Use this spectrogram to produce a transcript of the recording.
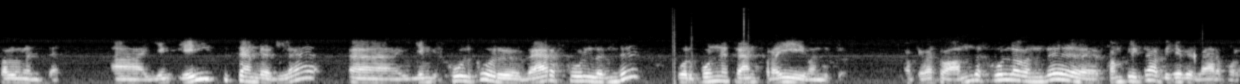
சொல்லணும்னு நினைச்சேன். எயித் ஸ்டாண்டர்ட்ல எங்க ஸ்கூலுக்கு ஒரு வேற ஸ்கூல்ல இருந்து ஒரு பொண்ணு டிரான்ஸ்ஃபர் ஆகி வந்துச்சு. ஓகேவா ஸோ அந்த ஸ்கூல்ல வந்து கம்ப்ளீட்டா பிஹேவியர் வேற போல.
